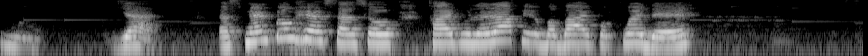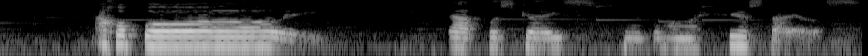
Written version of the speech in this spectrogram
Hmm. Yan. Tapos meron pong hairstyle, so kahit po lalaki o babae po pwede. Ako po, wait. Tapos guys, meron po mga hairstyles.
